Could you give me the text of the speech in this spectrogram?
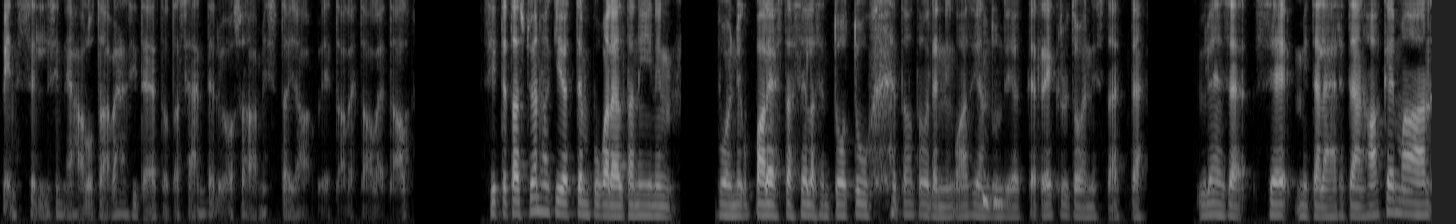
pensseli sinne ja halutaan vähän sitä ja tuota sääntelyosaamista ja et aletaan, aletaan. Sitten taas työnhakijoiden puolelta niin, niin voin niin paljastaa sellaisen totu, totuuden niin asiantuntijoiden rekrytoinnista, että yleensä se, mitä lähdetään hakemaan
